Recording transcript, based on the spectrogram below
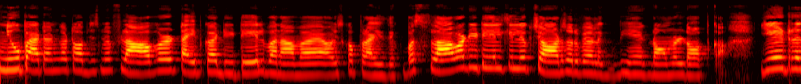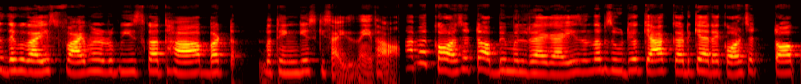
न्यू पैटर्न का टॉप जिसमें फ्लावर टाइप का डिटेल बना हुआ है और इसका प्राइस देखो। बस फ्लावर डिटेल के लिए चार सौ रुपया लगती है एक नॉर्मल टॉप का। ये ड्रेस देखो गाइस फाइव हंड्रेड रुपीज़ का था बट थिंग इसकी साइज़ नहीं था। यहाँ पे कॉर्सेट टॉप भी मिल रहा है गाइज़ मतलब स्टूडियो क्या कर क्या रहा है? कॉर्सेट टॉप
